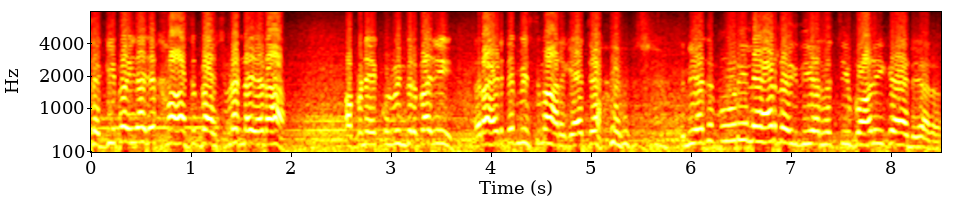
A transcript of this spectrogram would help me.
ਜੱਗੀ ਭਾਈ ਦਾ ਜੇ ਖਾਸ ਬੈਸਟ ਫਰੈਂਡ ਆ ਜਿਹੜਾ। ਆਪਣੇ ਕੁਲਵਿੰਦਰ ਭਾਜੀ ਰਾਈਡ ਤੇ ਮਿਸ ਮਾਰ ਗਿਆ ਅੱਜ। ਨਹੀਂ, ਅੱਜ ਪੂਰੀ ਲਹਿਰ ਲੱਗਦੀ ਯਾਰ, ਸੱਚੀ ਬਾਹਲੀ ਘੈਂਟ ਯਾਰ।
